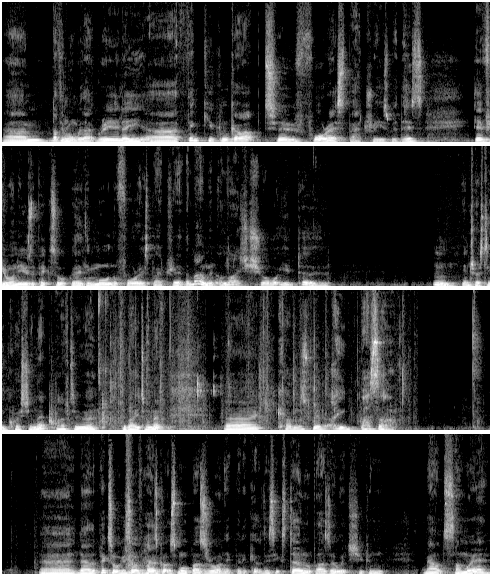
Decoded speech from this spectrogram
Um, nothing wrong with that really. Uh, I think you can go up to 4S batteries with this. If you want to use a Pixhawk with anything more than 4S battery, at the moment I'm not actually sure what you do. Hmm, interesting question that. I'll have to uh, debate on that. Uh, comes with a buzzer. Uh, now the Pixel itself has got a small buzzer on it, but it got this external buzzer which you can mount somewhere.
